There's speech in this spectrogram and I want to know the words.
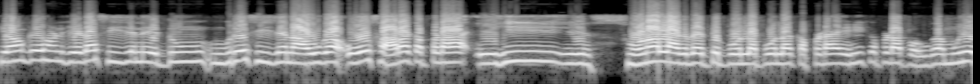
ਕਿਉਂਕਿ ਹੁਣ ਜਿਹੜਾ ਸੀਜ਼ਨ ਇਦੋਂ ਮੂਰੇ ਸੀਜ਼ਨ ਆਊਗਾ, ਉਹ ਸਾਰਾ ਕੱਪੜਾ ਇਹੀ ਸੋਹਣਾ ਲੱਗਦਾ ਤੇ ਪੋਲਾ ਪੋਲਾ ਕੱਪੜਾ, ਇਹੀ ਕੱਪੜਾ ਪਊਗਾ ਮੂਰੇ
